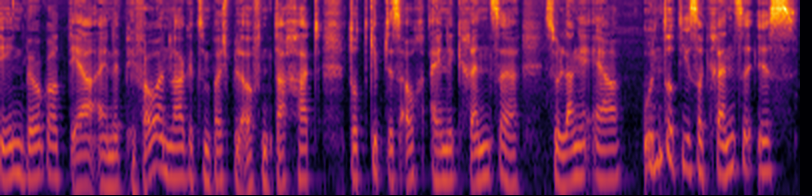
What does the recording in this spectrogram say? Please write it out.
den Bürger, der eine PV-Anlage zum Beispiel auf dem Dach hat. Dort gibt es auch eine Grenze. Solange er unter dieser Grenze ist,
